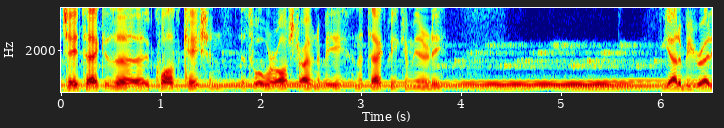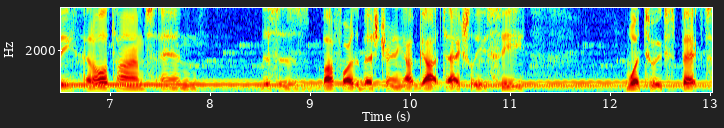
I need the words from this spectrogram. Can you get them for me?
JTAC is a qualification. It's what we're all striving to be in the TACP community. You got to be ready at all times, and this is by far the best training I've got to actually see what to expect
